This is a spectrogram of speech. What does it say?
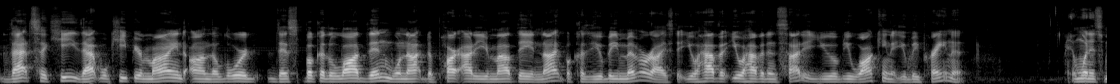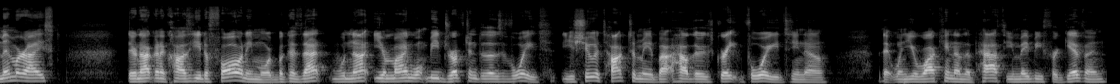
that's a key. That will keep your mind on the Lord. This book of the law then will not depart out of your mouth day and night because you'll be memorized it. You'll have it. You'll have it inside of you. You'll be walking it. You'll be praying it. And when it's memorized, they're not going to cause you to fall anymore because that will not. Your mind won't be drifting to those voids. Yeshua talked to me about how there's great voids. You know, that when you're walking on the path, you may be forgiven,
